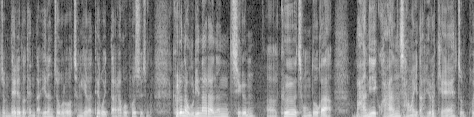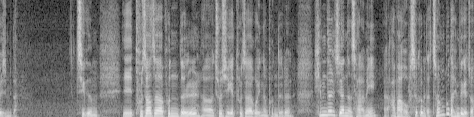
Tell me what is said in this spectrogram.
좀 내려도 된다 이런 쪽으로 전개가 되고 있다라고 볼 수 있습니다. 그러나 우리나라는 지금 어, 그 정도가 많이 과한 상황이다 이렇게 좀 보여집니다. 지금 이 투자자분들 어, 주식에 투자하고 있는 분들은 힘들지 않는 사람이 아마 없을 겁니다. 전부 다 힘들겠죠.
